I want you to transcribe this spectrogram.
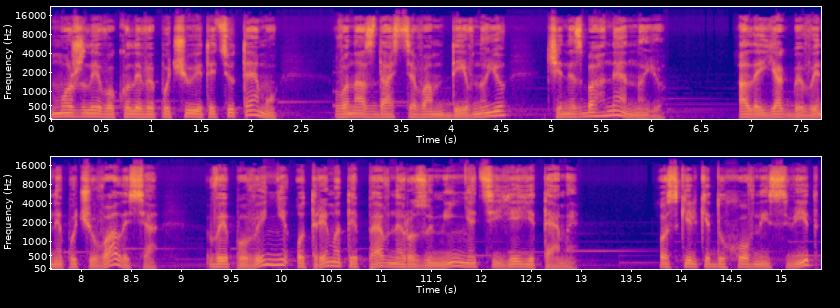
Можливо, коли ви почуєте цю тему, вона здасться вам дивною чи незбагненною, але як би ви не почувалися, ви повинні отримати певне розуміння цієї теми, оскільки духовний світ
